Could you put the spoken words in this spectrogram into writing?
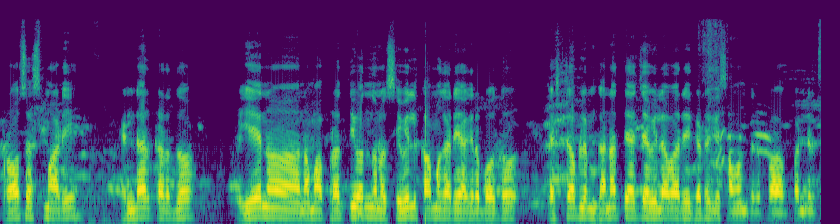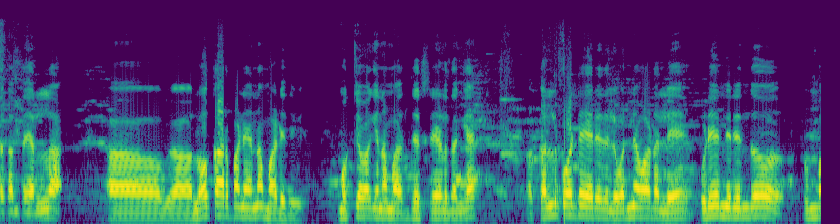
ಪ್ರೋಸೆಸ್ ಮಾಡಿ ಟೆಂಡರ್ ಕರೆದು ಏನು ನಮ್ಮ ಪ್ರತಿಯೊಂದು ಸಿವಿಲ್ ಕಾಮಗಾರಿ ಆಗಿರ್ಬೋದು ಎಸ್ ಘನತ್ಯಾಜ್ಯ ವಿಲವಾರಿ ಘಟಕಕ್ಕೆ ಸಂಬಂಧ ಬಂದಿರತಕ್ಕಂಥ ಎಲ್ಲ ಲೋಕಾರ್ಪಣೆಯನ್ನು ಮಾಡಿದ್ದೀವಿ ಮುಖ್ಯವಾಗಿ ನಮ್ಮ ಅಧ್ಯಕ್ಷರು ಹೇಳ್ದಂಗೆ ಕಲ್ಲುಕೋಟೆ ಏರಿಯಾದಲ್ಲಿ ಒಂದನೇ ವಾರ್ಡಲ್ಲಿ ಕುಡಿಯೋ ನೀರಿಂದು ತುಂಬ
